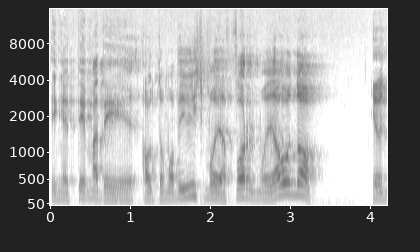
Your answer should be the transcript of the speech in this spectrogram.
en el tema de automovilismo de la Fórmula 1. El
